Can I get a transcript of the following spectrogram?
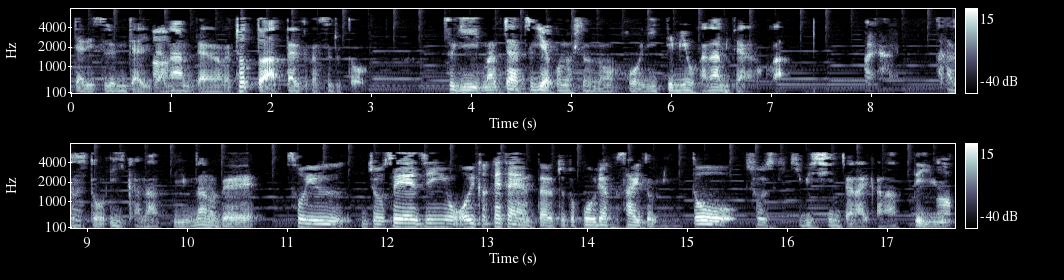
いたりするみたいだな、みたいなのがちょっとあったりとかすると、次、まあ、じゃあ次はこの人の方に行ってみようかな、みたいなのがはいはい。あるといいかなっていう。なので、そういう女性陣を追いかけたんやったら、ちょっと攻略サイトを見ると、正直厳しいんじゃないかなっていうあ。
